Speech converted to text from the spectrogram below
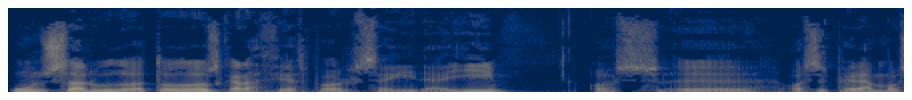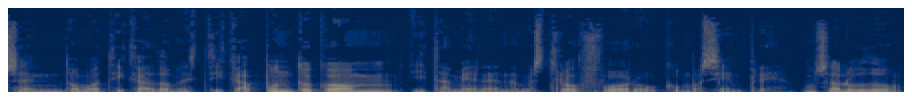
Un saludo a todos, gracias por seguir ahí. Os, eh, os esperamos en domoticadoméstica.com y también en nuestro foro, como siempre. Un saludo.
